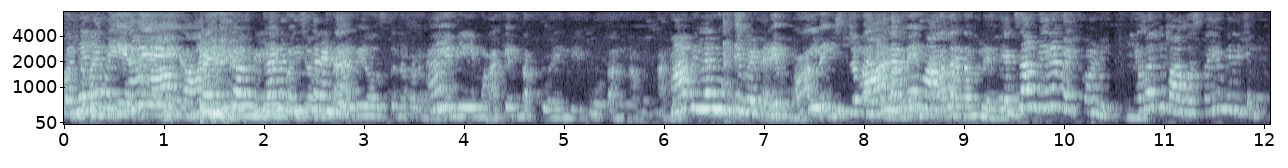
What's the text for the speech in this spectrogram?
కొంతమంది పల్లెలో శాలరీ వస్తున్నప్పుడు ఏమి మాకేం తక్కువైంది పోతున్నాం మా అదే కూర్చోబెట్టండి. వాళ్ళ ఇష్టం కాదనడం లేదు. ఎగ్జామ్ మీరే పెట్టుకోండి. ఎవరికి బాగా వస్తాయో మీరే చెప్పండి.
